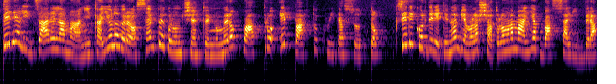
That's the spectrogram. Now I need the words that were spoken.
per realizzare la manica io lavorerò sempre con l'uncinetto il numero 4 e parto qui da sotto. Se ricorderete noi abbiamo lasciato una maglia bassa libera.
